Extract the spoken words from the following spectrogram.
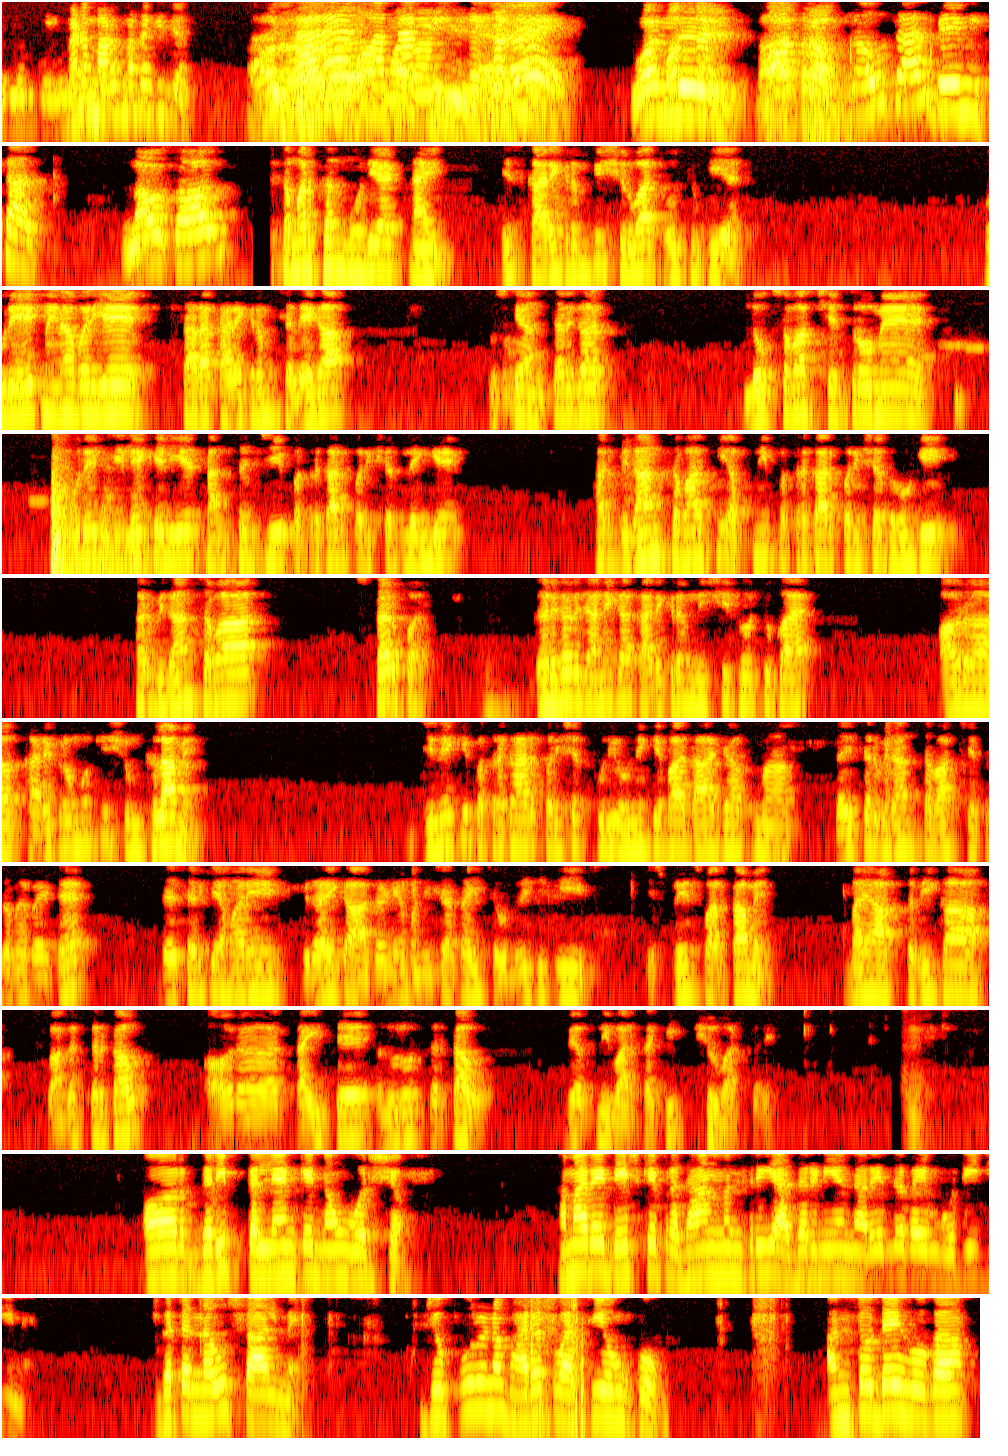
Madam Bharat Mata की जय। भारत माता की जय। वंदे मातरम। नौ साल बेमिसाल। नौ साल। समर्थन मोदी एट नाइन इस कार्यक्रम की शुरुआत हो चुकी है। पूरे एक महीना भर ये सारा कार्यक्रम चलेगा। उसके अंतर्गत लोकसभा क्षेत्रों में पूरे ज़िले के लिए सांसद जी पत्रकार परिषद लेंगे। हर विधानसभा की अपनी पत्रकार परिषद होगी। हर विधानसभा स्तर पर घर घर जाने का कार्यक्रम निश्चित हो चुका है और कार्यक्रमों की श्रृंखला में ज़िले की पत्रकार परिषद पूरी होने के बाद आज हम दहीसर विधानसभा क्षेत्र में बैठे हैं। दहीसर की हमारी विधायिका आदरणीय मनीषा ताई चौधरी जी की इस प्रेस वार्ता में मैं आप सभी का स्वागत करता हूँ और ताई से अनुरोध करता हूँ वे अपनी वार्ता की शुरुआत करें। और गरीब कल्याण के नौ वर्ष। हमारे देश के प्रधानमंत्री आदरणीय नरेंद्र भाई मोदी जी ने गत नौ साल में जो पूर्ण भारतवासियों को अंत्योदय होगा,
